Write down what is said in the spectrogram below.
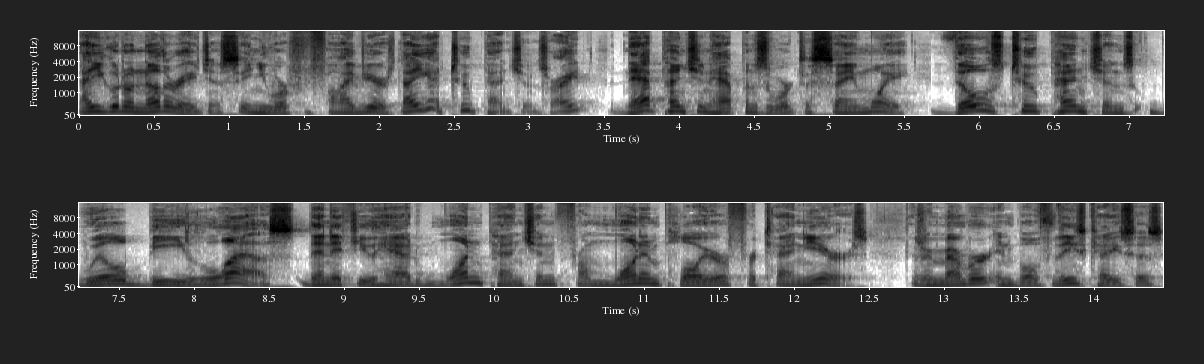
Now you go to another agency and you work for five years. Now you got two pensions, right? That pension happens to work the same way. Those two pensions will be less than if you had one pension from one employer for 10 years. Because remember, in both of these cases,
